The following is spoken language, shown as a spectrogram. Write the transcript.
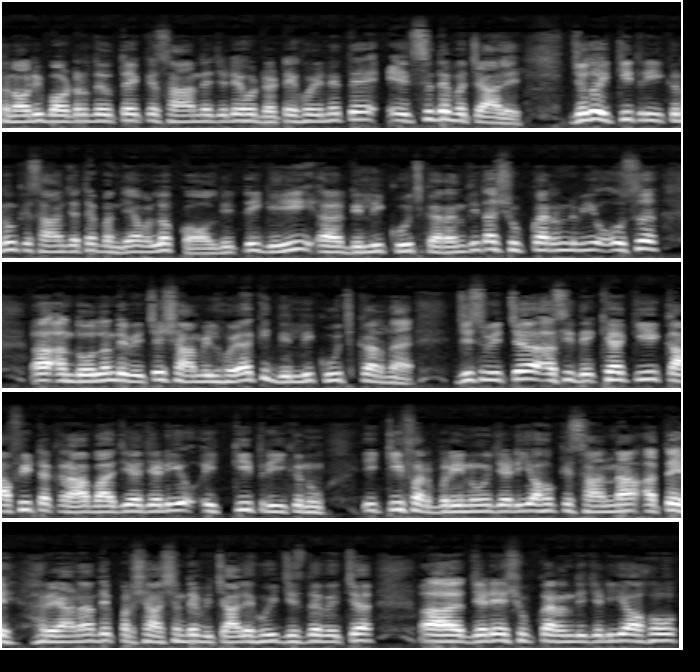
ਖਨੌਰੀ ਬਾਰਡਰ ਦੇ ਉੱਤੇ ਕਿਸਾਨ ਨੇ ਜਿਹੜੇ ਉਹ ਡਟੇ ਹੋਏ ਨੇ ਤੇ ਇਸ ਦੇ ਵਿਚਾਲੇ ਜਦੋਂ 21 ਤਰੀਕ ਨੂੰ ਕਿਸਾਨ ਜਥੇਬੰਦੀਆਂ ਵੱਲੋਂ ਕਾਲ ਦਿੱਤੀ ਗਈ ਦਿੱਲੀ ਕੂਚ ਕਰਨ ਦੀ, ਤਾਂ ਸ਼ੁਭਕਰਨ ਵੀ ਉਸ ਅੰਦੋਲਨ ਦੇ ਵਿੱਚ ਸ਼ਾਮਿਲ ਹੋਇਆ ਕਿ ਦਿੱਲੀ ਕੂਚ ਕਰਨਾ ਹੈ। ਜਿਸ ਵਿੱਚ ਅਸੀਂ ਦੇਖਿਆ ਕਿ ਕਾਫੀ ਟਕਰਾਅਬਾਜ਼ੀ ਹੈ ਜਿਹੜੀ 21 ਤਰੀਕ ਨੂੰ 21 ਫਰਵਰੀ ਨੂੰ ਜਿਹੜੀ ਆ ਉਹ ਕਿਸਾਨਾਂ ਅਤੇ ਹਰਿਆਣਾ ਦੇ ਪ੍ਰਸ਼ਾਸਨ ਦੇ ਵਿਚਾਲੇ ਹੋਈ, ਜਿਸ ਦੇ ਵਿੱਚ ਜਿਹੜੇ ਸ਼ੁਭਕਰਨ ਦੀ ਜਿਹੜੀ ਆ ਉਹ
